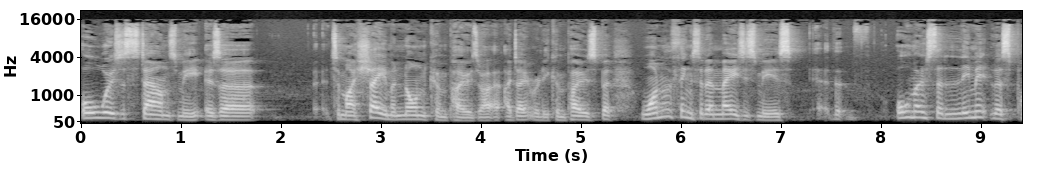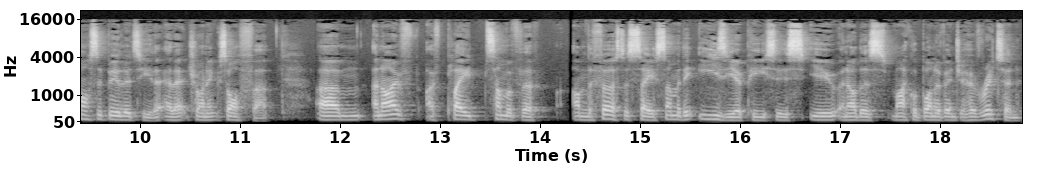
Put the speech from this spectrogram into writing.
always astounds me as a, to my shame, a non-composer. I, I don't really compose, but one of the things that amazes me is that almost a limitless possibility that electronics offer. Um, and I've I've played some of the. I'm the first to say some of the easier pieces you and others, Michael Bonaventure, have written.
